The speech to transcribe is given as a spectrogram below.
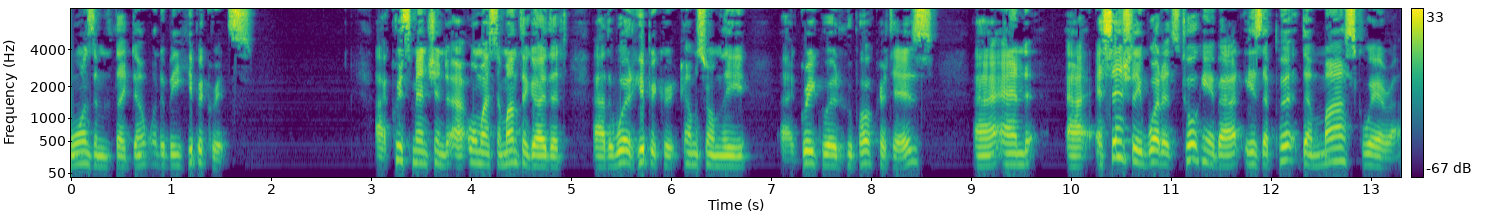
warns them that they don't want to be hypocrites. Uh, Chris mentioned uh, almost a month ago that uh, the word hypocrite comes from the Greek word hypocrites, uh, and essentially what it's talking about is the, per- the mask wearer.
